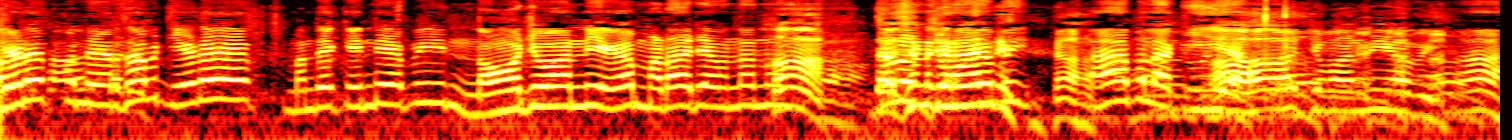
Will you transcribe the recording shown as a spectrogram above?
ਜਿਹੜੇ ਪਨੇਰ ਸਾਹਿਬ ਜਿਹੜੇ ਬੰਦੇ ਕਹਿੰਦੇ ਆ ਵੀ ਨੌਜਵਾਨ ਨਹੀਂ ਹੈਗਾ ਮੜਾ ਜਿਹਾ ਉਹਨਾਂ ਨੂੰ ਦਰਸ਼ਨ ਕਰਾਇਆ। ਵੀ ਆਹ ਭਲਾ ਕੀ ਆ। ਆਹ ਜਵਾਨੀ ਆ ਆਹ,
